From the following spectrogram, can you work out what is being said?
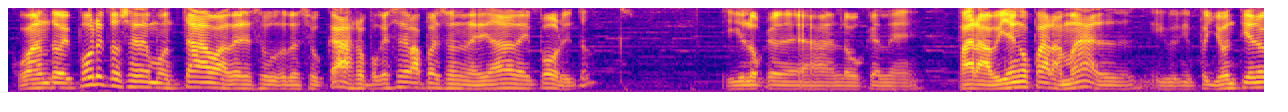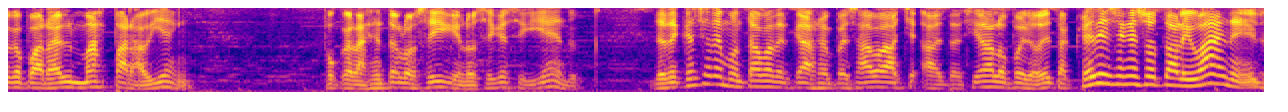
Cuando Hipólito se desmontaba de su, de su carro, porque esa es la personalidad de Hipólito, y lo que, le- lo que le... para bien o para mal, y, pues yo entiendo que para él más para bien, porque la gente lo sigue, lo sigue siguiendo. Desde que él se desmontaba del carro, empezaba a, a decir a los periodistas, ¿qué dicen esos talibanes?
